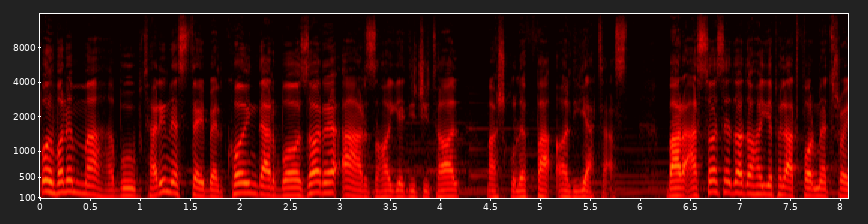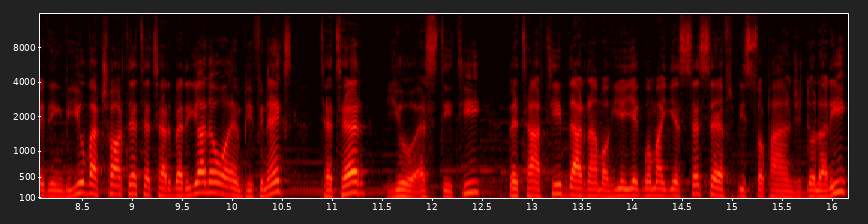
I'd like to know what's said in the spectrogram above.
به عنوان محبوب ترین stablecoin در بازار ارزهای دیجیتال مشغول فعالیت است. بر اساس داده های پلتفرم TradingView و چارت تتر به ریال OMPFinex تتر USDT به ترتیب در نواحی یک ممیز 3025 دلاری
